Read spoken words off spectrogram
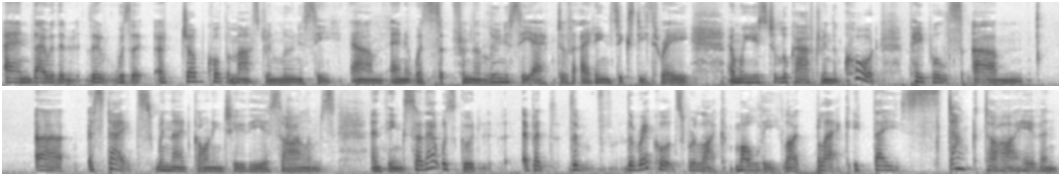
And they were the, there was a, a job called the Master in Lunacy, um, and it was from the Lunacy Act of 1863. And we used to look after in the court people's um, uh, estates when they'd gone into the asylums and things. So that was good. But the the records were like mouldy, like black. It, they stunk to high heaven.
